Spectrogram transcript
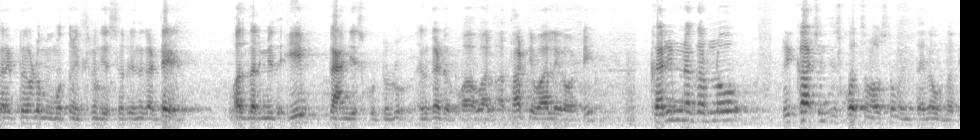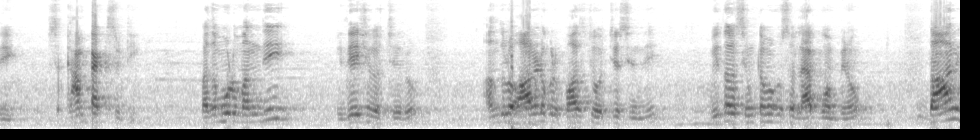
కలెక్టర్ కూడా మీకు మొత్తం ఎక్స్ప్లెయిన్ చేస్తారు ఎందుకంటే వాళ్ళు దాని మీద ఏం ప్లాన్ చేసుకుంటున్నారు? ఎందుకంటే వాళ్ళ అథారిటీ వాళ్ళే కాబట్టి. కరీంనగర్లో ప్రికాషన్ తీసుకోవాల్సిన అవసరం ఎంతైనా ఉన్నది. కాంపాక్ట్ సిటీ పదమూడు మంది విదేశీయులు వచ్చారు. అందులో ఆల్రెడీ ఒకటి పాజిటివ్ వచ్చేసింది. మిగతా సిమ్టమ్ కోసం ల్యాబ్ పంపినాం. దాని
